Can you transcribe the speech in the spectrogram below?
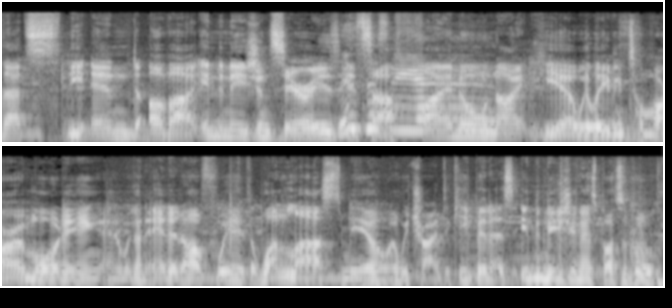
that's the end of our Indonesian series. This it's our final end. night here. We're leaving tomorrow morning and we're gonna end it off with one last meal and we tried to keep it as Indonesian as possible.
